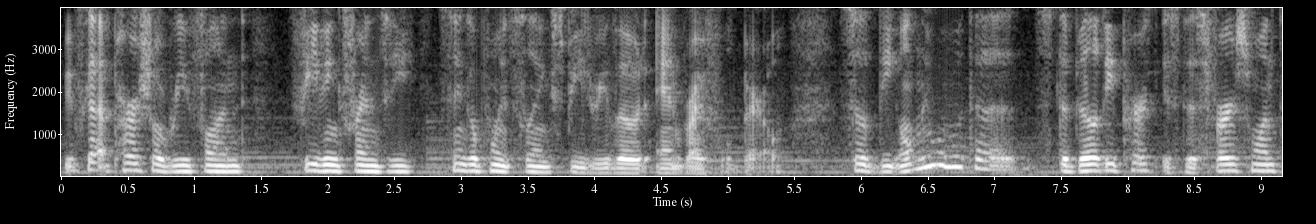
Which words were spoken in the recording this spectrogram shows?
We've got partial refund, feeding frenzy, single point sling, speed reload, and rifled barrel. So the only one with a stability perk is this first one,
